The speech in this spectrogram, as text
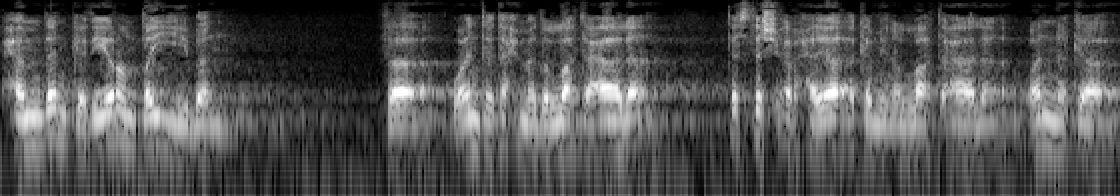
حمدا كثيرا طيبا. ف وأنت تحمد الله تعالى تستشعر حياءك من الله تعالى وأنك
